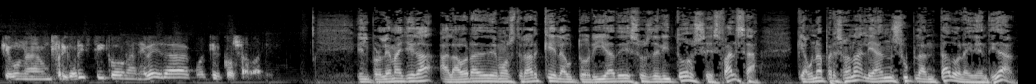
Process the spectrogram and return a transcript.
que una- un frigorífico, una nevera, cualquier cosa, ¿vale? El problema llega a la hora de demostrar que la autoría de esos delitos es falsa, que a una persona le han suplantado la identidad.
